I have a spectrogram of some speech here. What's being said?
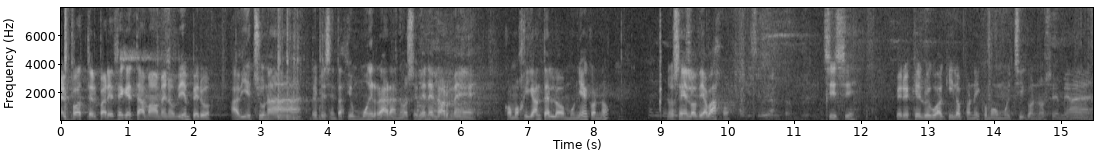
el póster parece que está más o menos bien, pero había hecho una representación muy rara, ¿no? Se ven enormes, como gigantes los muñecos, ¿no? No sé, en los de abajo. Sí, sí. Pero es que luego aquí los ponéis como muy chicos, no sé, me ha...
